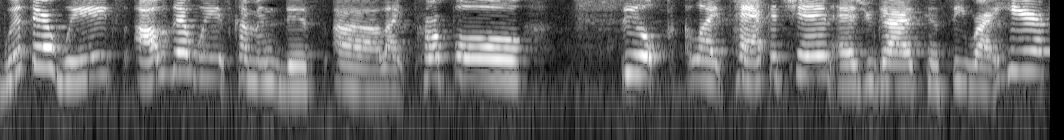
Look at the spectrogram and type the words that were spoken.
with their wigs, all of their wigs come in this uh, like purple silk like packaging as you guys can see right here.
